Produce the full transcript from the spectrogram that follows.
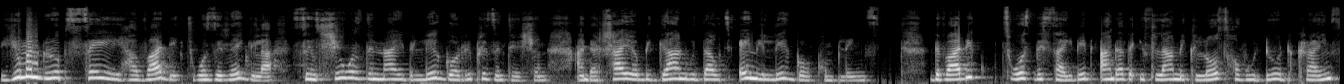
Human groups say her verdict was irregular since she was denied legal representation and her trial began without any legal complaints. The verdict was decided under the Islamic laws of hudud crimes,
